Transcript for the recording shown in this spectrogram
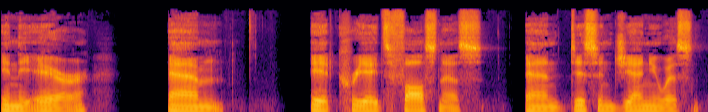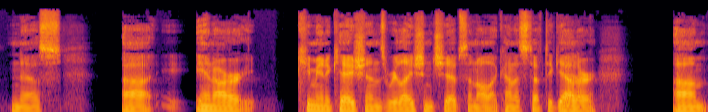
in the air and it creates falseness and disingenuousness uh, in our communications, relationships, and all that kind of stuff together. Um,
